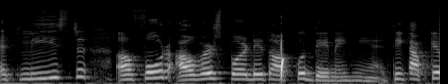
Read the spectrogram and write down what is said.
at least four hours per day तो आपको देने ही हैं, ठीक है? आपके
